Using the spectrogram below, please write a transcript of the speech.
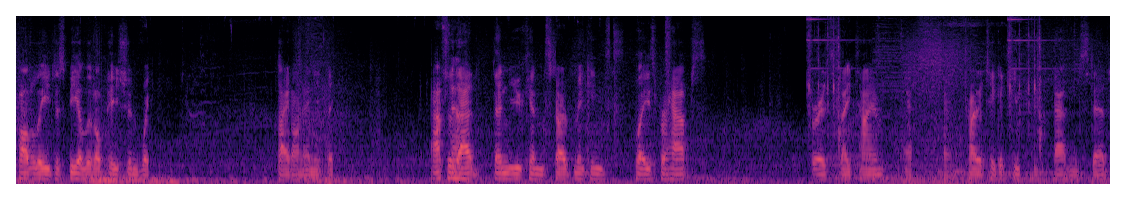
Probably just be a little patient, wait, decide on anything. After Yeah. that, then you can start making plays, perhaps, where it's nighttime, and, and try to take a team from that instead.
